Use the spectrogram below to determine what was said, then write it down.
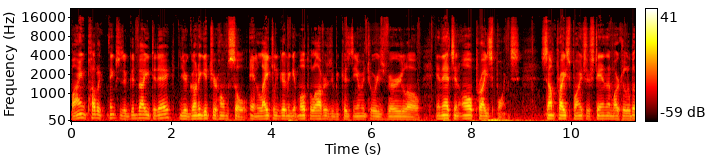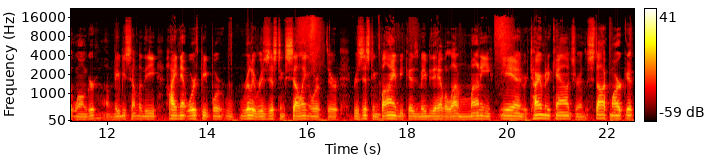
buying public thinks is a good value today, you're going to get your home sold and likely going to get multiple offers because the inventory is very low. And that's in all price points. Some price points are staying in the market a little bit longer. Uh, maybe some of the high net worth people are really resisting selling, or if they're resisting buying because maybe they have a lot of money in retirement accounts or in the stock market.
